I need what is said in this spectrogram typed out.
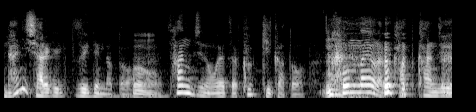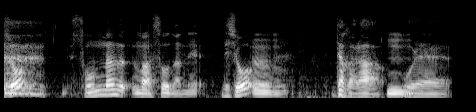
何しゃれ気ついてんだと、うん。3時のおやつはクッキーかと。そんなようなか 感じでしょ？そんなまあそうだね。でしょ、うん。だから、うん。俺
